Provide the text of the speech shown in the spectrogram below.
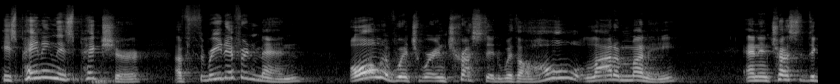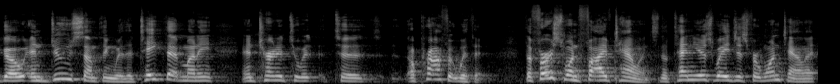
He's painting this picture of three different men, all of which were entrusted with a whole lot of money and entrusted to go and do something with it. Take that money and turn it to a, to a profit with it. The first one, five talents. Now, 10 years' wages for one talent.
